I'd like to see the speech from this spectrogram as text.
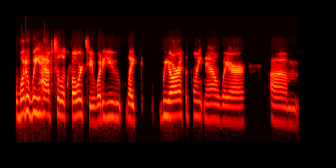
what do we have to look forward to? What do you like? We are at the point now where um,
